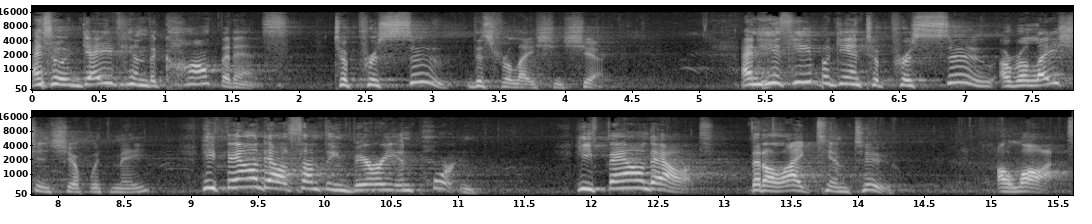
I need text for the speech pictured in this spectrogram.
And so it gave him the confidence to pursue this relationship. And as he began to pursue a relationship with me, he found out something very important. He found out that I liked him too, a lot.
